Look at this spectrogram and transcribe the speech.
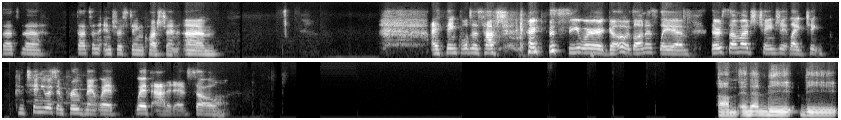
that's a that's an interesting question. Um, I think we'll just have to kind of see where it goes. Honestly, um, there's so much changing, like ch- continuous improvement with with additives. So. Um, and then the the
